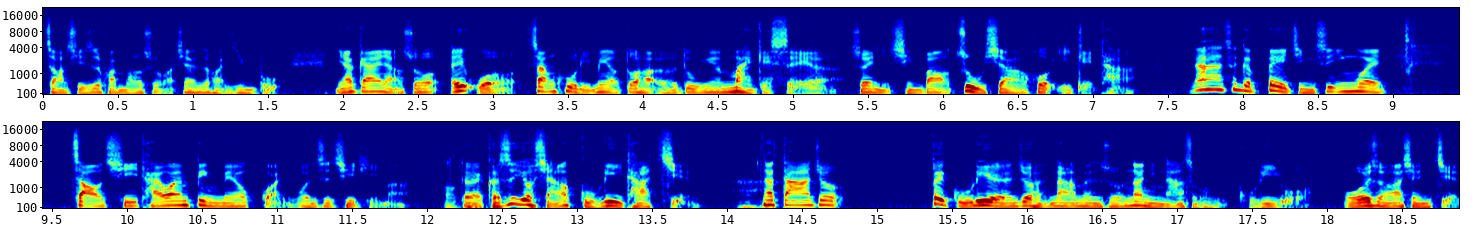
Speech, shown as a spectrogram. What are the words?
早期是环保署啊，现在是环境部。你要跟他讲说，诶，我账户里面有多少额度，因为卖给谁了，所以你请帮我注销或移给他。那他这个背景是因为早期台湾并没有管温室气体嘛.对，可是又想要鼓励他减，那大家就被鼓励的人就很纳闷说，那你拿什么鼓励我？我为什么要先减？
